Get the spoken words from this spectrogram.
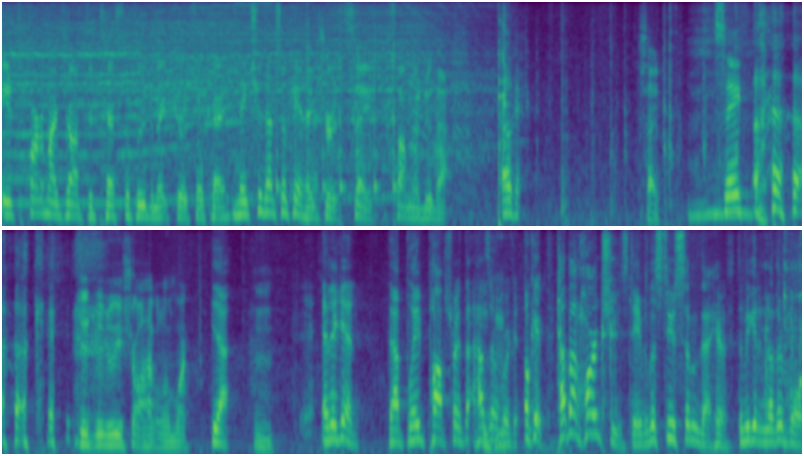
it's part of my job to test the food to make sure it's okay. Make sure that's okay. Make sure it's safe. So I'm going to do that. Okay. Safe. Safe? okay. Just to be sure I'll have a little more. Yeah. Mm. And again, that blade pops right there. How's that mm-hmm. working? Okay, how about hard cheese, David? Let's do some of that here. Let me get another bowl.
